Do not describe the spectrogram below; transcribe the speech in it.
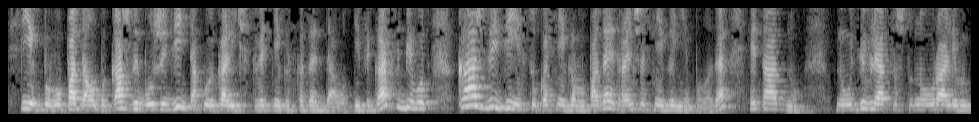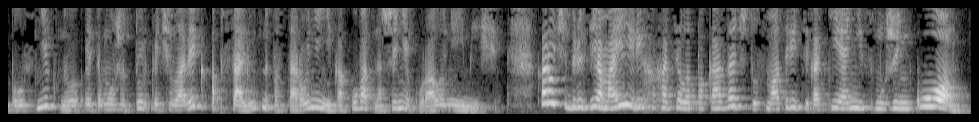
снег бы выпадал бы каждый божий день такое количество снега, сказать, да, вот нифига себе, вот каждый день столько снега выпадает, раньше снега не было, да, это одно. Но удивляться, что на Урале выпал снег, но это может только человек абсолютно посторонний, никакого отношения к Уралу не имеющий. Короче, друзья мои, Риха хотела показать, что смотрите, какие они с муженьком,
